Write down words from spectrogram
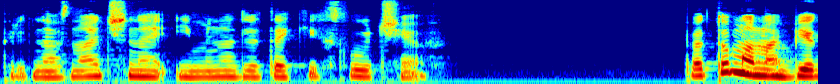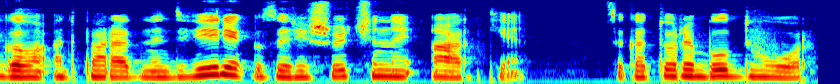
предназначенная именно для таких случаев. Потом она бегала от парадной двери к зарешеченной арке, за которой был двор,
